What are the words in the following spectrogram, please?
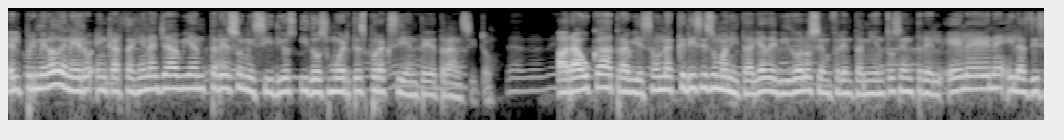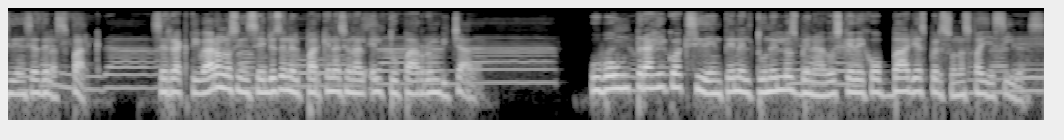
El primero de enero en Cartagena ya habían tres homicidios y dos muertes por accidente de tránsito. Arauca atraviesa una crisis humanitaria debido a los enfrentamientos entre el ELN y las disidencias de las FARC se reactivaron los incendios en el Parque Nacional El Tuparro en Bichada. Hubo un trágico accidente en el túnel Los Venados que dejó varias personas fallecidas.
